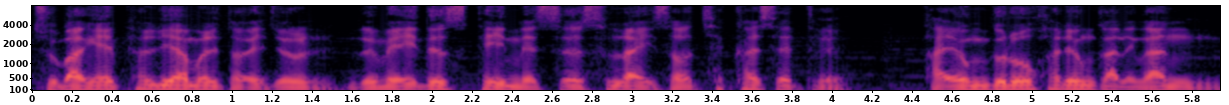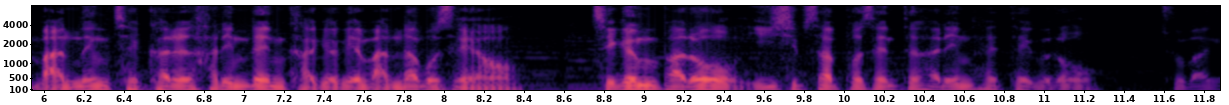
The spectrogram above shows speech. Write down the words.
주방의 편리함을 더해줄 르메이드 스테인레스 슬라이서 채칼 세트. 다용도로 활용 가능한 만능 채칼을 할인된 가격에 만나보세요. 지금 바로 24% 할인 혜택으로 주방에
